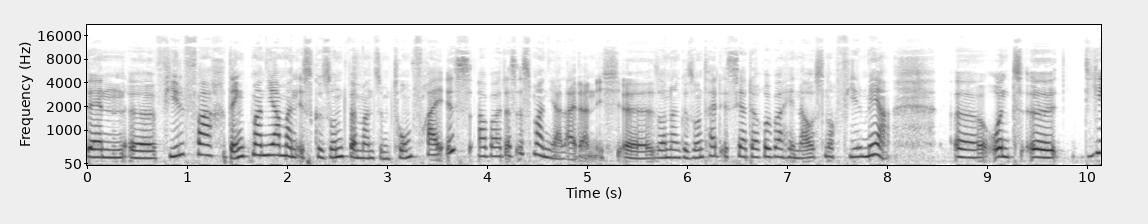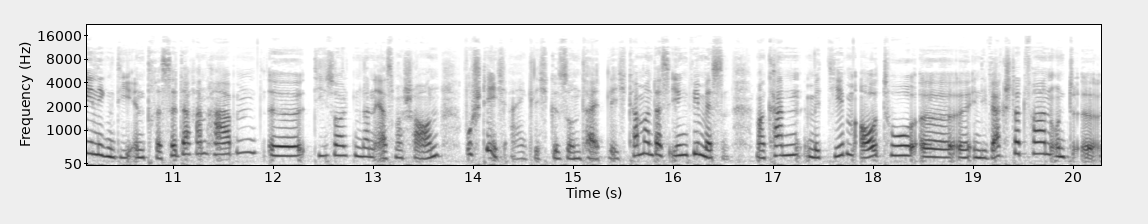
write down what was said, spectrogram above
Denn äh, vielfach denkt man ja, man ist gesund, wenn man symptomfrei ist, aber das ist man ja leider nicht, äh, sondern Gesundheit ist ja darüber hinaus noch viel mehr. Äh, und äh, diejenigen, die Interesse daran haben, äh, die sollten dann erstmal schauen, wo stehe ich eigentlich gesundheitlich? Kann man das irgendwie messen? Man kann mit jedem Auto äh, in die Werkstatt fahren und äh,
